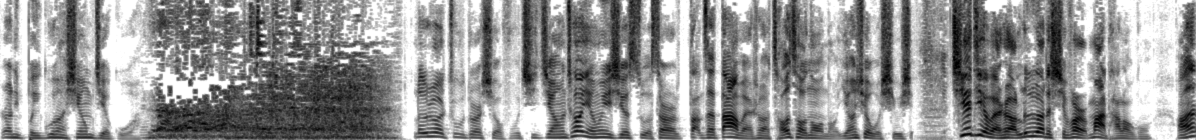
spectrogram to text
让你背锅还行不结果。楼上住对小夫妻，经常因为一些琐事儿，大在大晚上吵吵闹闹，影响我休息。前天晚上，楼上的媳妇儿骂她老公啊，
